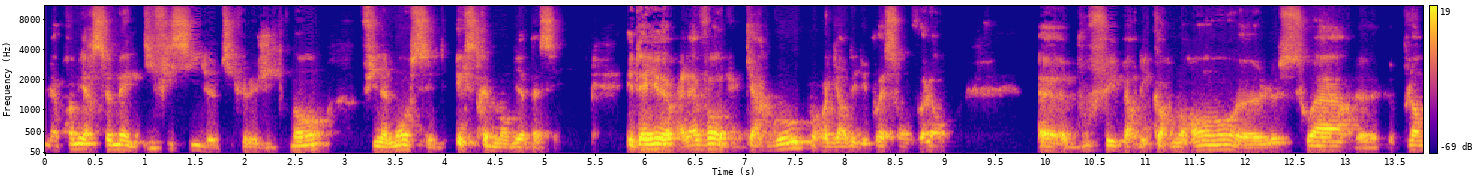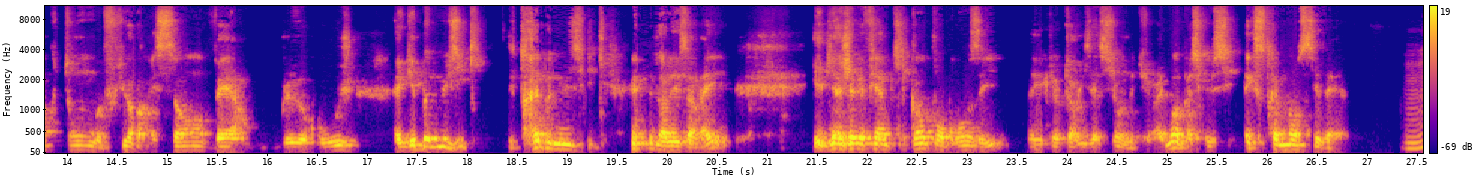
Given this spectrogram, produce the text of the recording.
la première semaine difficile psychologiquement, finalement, s'est extrêmement bien passée. Et d'ailleurs, à l'avant du cargo, pour regarder des poissons volants euh, bouffés par des cormorans, euh, le soir, le, le, plancton fluorescent, vert, bleu, rouge, avec des bonnes musiques, des très bonnes musiques dans les oreilles, eh bien, j'avais fait un petit camp pour bronzer avec l'autorisation naturellement, parce que c'est extrêmement sévère. Mmh.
